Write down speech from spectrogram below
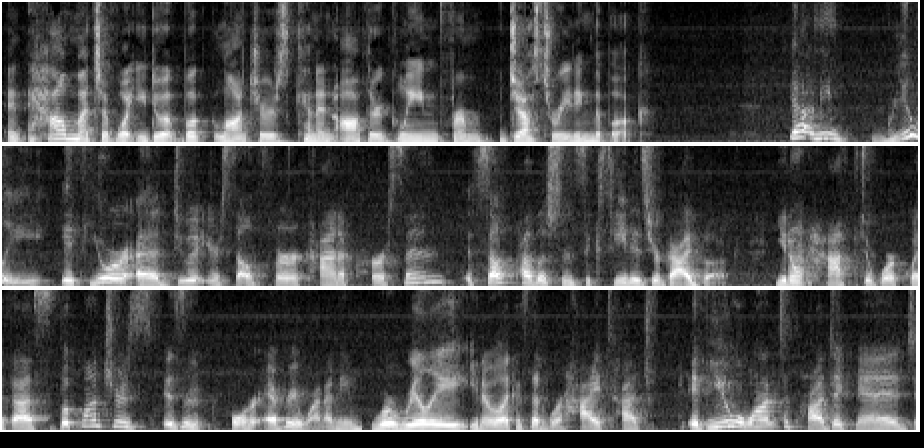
And how much of what you do at book launchers can an author glean from just reading the book? Yeah, I mean, really, if you're a do it yourselfer kind of person, self published and succeed is your guidebook. You don't have to work with us. Book launchers isn't for everyone. I mean, we're really, you know, like I said, we're high touch. If you want to project manage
